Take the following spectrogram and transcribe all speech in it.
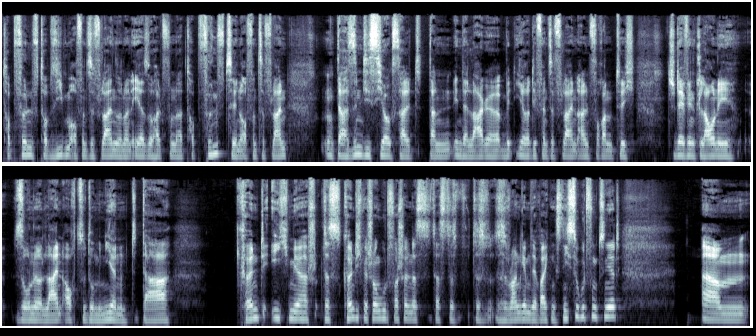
Top 5, Top 7 Offensive Line, sondern eher so halt von der Top 15 Offensive Line. Und da sind die Seahawks halt dann in der Lage, mit ihrer Defensive Line allen voran natürlich Jadavian Clowney so eine Line auch zu dominieren. Und da könnte ich mir, das könnte ich mir schon gut vorstellen, dass, dass das, das, das Run-Game der Vikings nicht so gut funktioniert. Ähm,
